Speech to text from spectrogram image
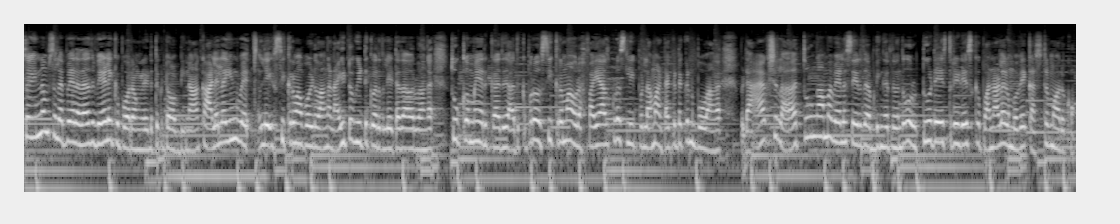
ஸோ இன்னும் சில பேர் அதாவது வேலைக்கு போகிறவங்களை எடுத்துக்கிட்டோம் அப்படின்னா காலையிலையும் லே- சீக்கிரமாக போயிடுவாங்க. நைட்டும் வீட்டுக்கு வரது லேட்டாக தான் வருவாங்க. தூக்கமே இருக்காது. அதுக்கப்புறம் சீக்கிரமாக ஒரு ஃபைவ் ஹவர்ஸ் கூட ஸ்லீப் இல்லாமல் டக்கு டக்குன்னு போவாங்க. பட் ஆக்சுவலாக தூங்காமல் வேலை செய்கிறது அப்படிங்கிறது வந்து ஒரு டூ டேஸ் த்ரீ டேஸ்க்கு பண்ணாலும் ரொம்பவே கஷ்டமாக இருக்கும்.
